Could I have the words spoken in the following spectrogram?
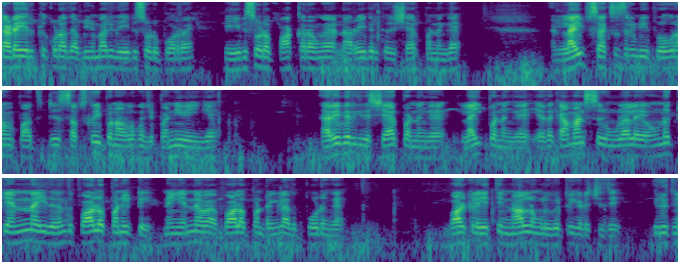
தடை இருக்கக்கூடாது அப்படின்னு மாதிரி இந்த எபிசோடு போடுறேன். இந்த எபிசோடை பார்க்குறவங்க நிறைய பேருக்கு ஷேர் பண்ணுங்கள் லைஃப் சக்ஸஸ் ரெமடி ப்ரோக்ராம் பார்த்துட்டு சப்ஸ்கிரைப் பண்ணாலும் கொஞ்சம் பண்ணி வைங்க. நிறைய பேருக்கு இதை ஷேர் பண்ணுங்கள் லைக் பண்ணுங்கள் எதை கமெண்ட்ஸ் உங்களால் உனக்கு என்ன இதை வந்து ஃபாலோ பண்ணிவிட்டு நீங்கள் என்ன ஃபாலோ பண்ணுறீங்களோ அதை போடுங்க. வாழ்க்கையில் எத்தனை நாளில் உங்களுக்கு வெற்றி கிடைச்சிது? இருபத்தி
